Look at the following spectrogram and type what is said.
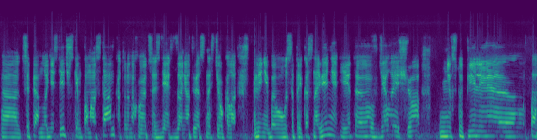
э, цепям логистическим, по мостам, которые находятся здесь, в зоне ответственности около линии боевого соприкосновения. И это в дело еще не вступили по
